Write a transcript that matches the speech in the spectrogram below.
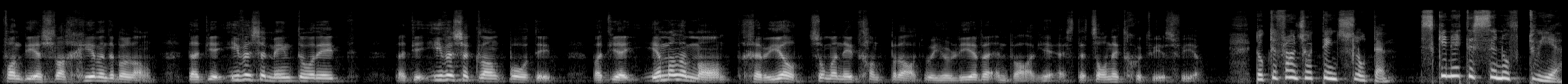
van deurslaggewende belang dat jy iewers 'n mentor het, dat jy iewers 'n klankbord het wat jy eenmal 'n maand gereeld sommer net gaan praat oor jou lewe en waar jy is. Dit sal net goed wees vir jou. Dr. Fransjo ten slotte, skien net 'n sin of twee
